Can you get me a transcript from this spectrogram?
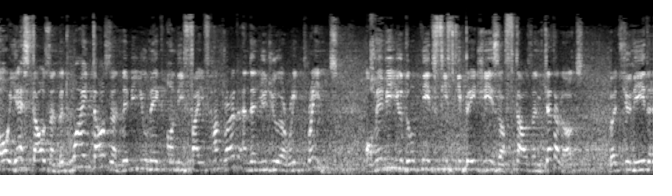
Oh yes, thousand, but why thousand? Maybe you make only 500 and then you do a reprint. Or maybe you don't need 50 pages of thousand catalogs, but you need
